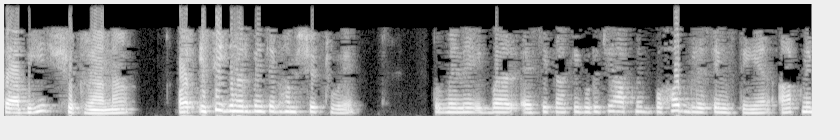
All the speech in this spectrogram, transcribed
का भी शुक्राना। और इसी घर में जब हम शिफ्ट हुए तो मैंने एक बार ऐसे कहा कि गुरुजी, आपने बहुत ब्लेसिंग्स दी हैं, आपने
